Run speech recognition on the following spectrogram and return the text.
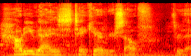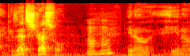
How do you guys take care of yourself through that? Because that's stressful. Mm-hmm. You know. You know.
